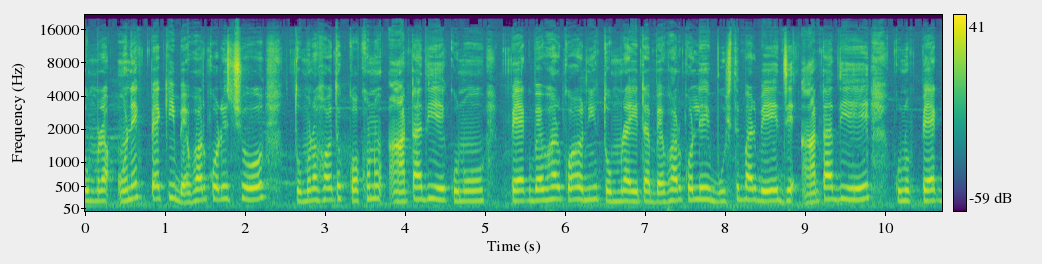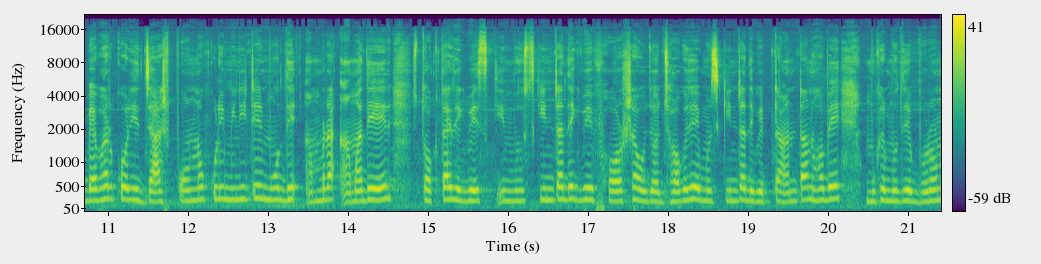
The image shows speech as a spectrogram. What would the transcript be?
তোমরা অনেক প্যাকই ব্যবহার করেছ। তোমরা হয়তো কখনো আটা দিয়ে কোনো প্যাক ব্যবহার করনি, তোমরা এটা ব্যবহার করলে বুঝতে পারবে যে আটা দিয়ে কোনো প্যাক ব্যবহার করে জাস্ট পনেরো কুড়ি মিনিটের মধ্যে আমরা আমাদের ত্বকটা দেখবে স্কিনটা দেখবে ফর্সা ও ঝগঝে এবং স্কিনটা দেখবে টান টান হবে, মুখের মধ্যে ব্রণ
